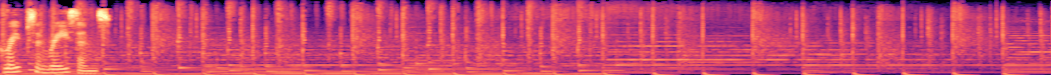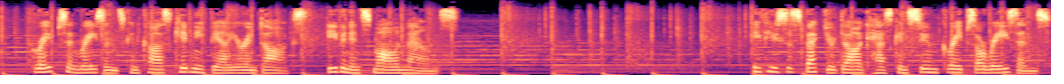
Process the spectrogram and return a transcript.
Grapes and raisins. Grapes and raisins can cause kidney failure in dogs, even in small amounts. If you suspect your dog has consumed grapes or raisins,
